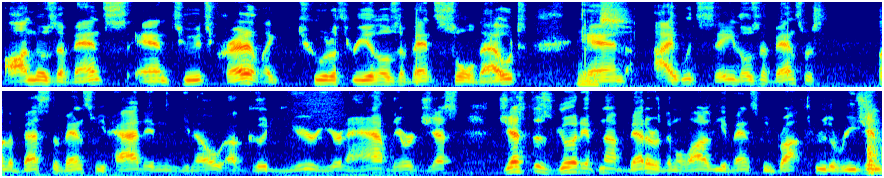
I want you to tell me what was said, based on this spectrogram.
on those events. And to its credit, like two or three of those events sold out. Yes. And I would say those events were of the best events we've had in you know a good year, year and a half. They were just just as good, if not better, than a lot of the events we brought through the region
